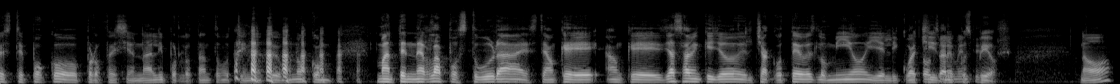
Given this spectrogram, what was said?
este poco profesional y por lo tanto tiene que uno mantener la postura, este, aunque, aunque ya saben que yo el chacoteo es lo mío y el licuachismo pues peor, ¿no?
